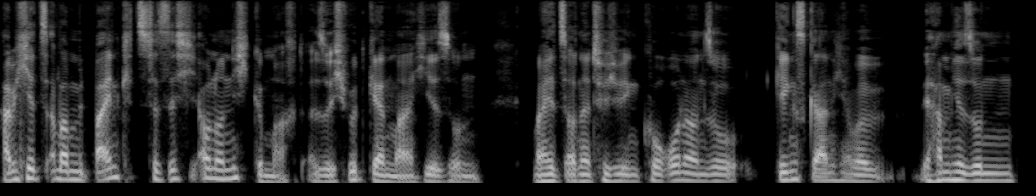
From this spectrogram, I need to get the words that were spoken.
habe ich jetzt aber mit beiden Kids tatsächlich auch noch nicht gemacht. Also ich würde gern mal hier so ein, mal jetzt auch natürlich wegen Corona und so ging es gar nicht, aber wir haben hier so ein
